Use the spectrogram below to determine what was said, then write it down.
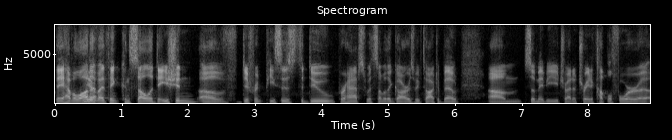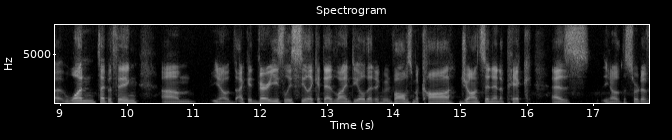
They have a lot Yeah. of, I think, consolidation of different pieces to do, perhaps with some of the guards we've talked about. Um, so maybe you try to trade a couple for uh, one type of thing. Um, you know, I could very easily see like a deadline deal that involves McCaw, Johnson, and a pick as you know the sort of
